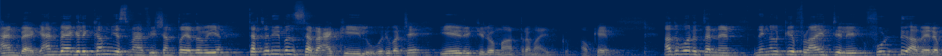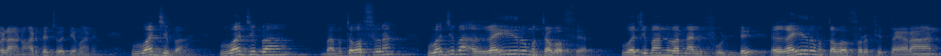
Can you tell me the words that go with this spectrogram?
ഹാൻഡ് ബാഗ് ഹാൻഡ് ബാഗിൽ കം യസ് മാഫി ശന്തയദവീയ? യദവിയ തക്രീബൻ സബ കിലോ. ഒരു പക്ഷേ ഏഴ് കിലോ മാത്രമായിരിക്കും. ഓക്കെ. അതുപോലെ തന്നെ നിങ്ങൾക്ക് ഫ്ലൈറ്റിൽ ഫുഡ് അവൈലബിൾ ആണോ? അടുത്ത ചോദ്യമാണ്. വജ്ബ. വജ്ബ മുത്തവഫിറ വജ്ബ ഗൈർ മുത്തവഫിർ. വജ്ബ എന്ന് പറഞ്ഞാൽ ഫുഡ് ഗൈർ മുത്തവഫർ ഫി തയറാൻ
